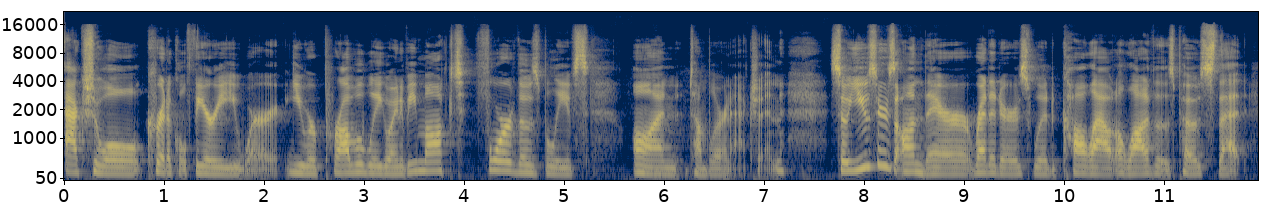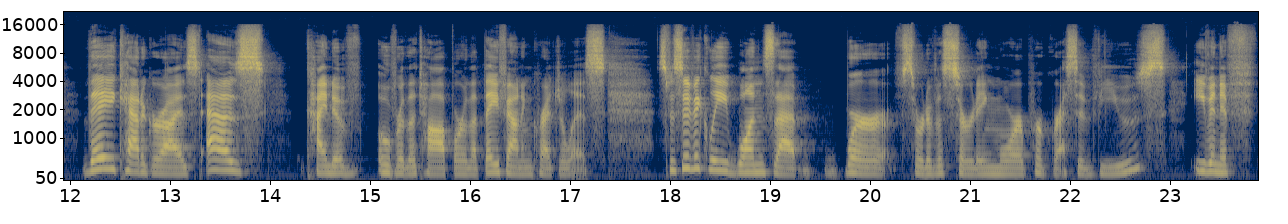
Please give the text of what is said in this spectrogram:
actual critical theory you were, you were probably going to be mocked for those beliefs on Tumblr in action. So, users on there, Redditors, would call out a lot of those posts that they categorized as kind of over the top or that they found incredulous specifically ones that were sort of asserting more progressive views, even if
